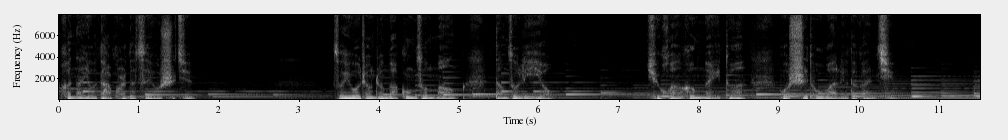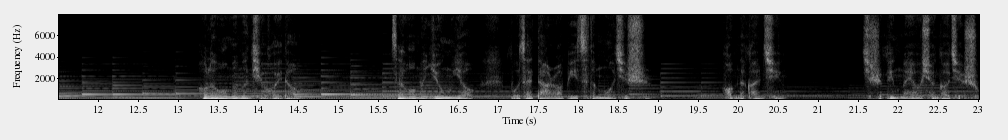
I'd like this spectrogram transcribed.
很难有大块的自由时间，所以我常常把工作忙当做理由，去缓和每段我试图挽留的感情。后来我慢慢体会到，在我们拥有不再打扰彼此的默契时，我们的感情其实并没有宣告结束。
